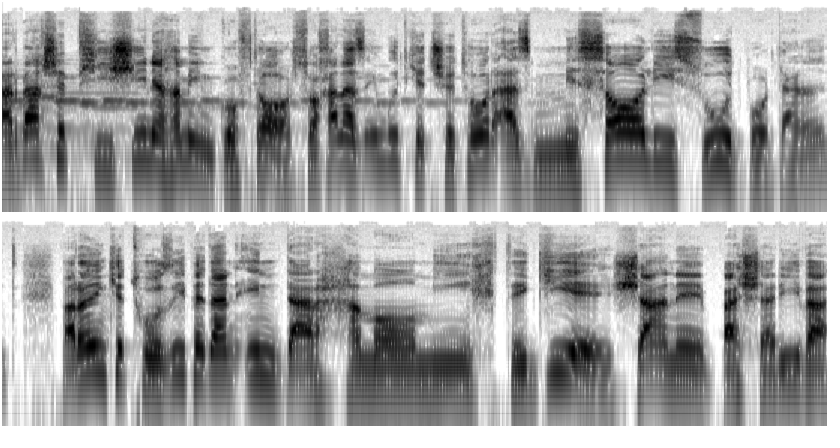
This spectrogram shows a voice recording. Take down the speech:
در بخش پیشین همین گفتار سخن از این بود که چطور از مثالی سود بردند برای اینکه توضیح بدن این در همامیختگی شعن بشری و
